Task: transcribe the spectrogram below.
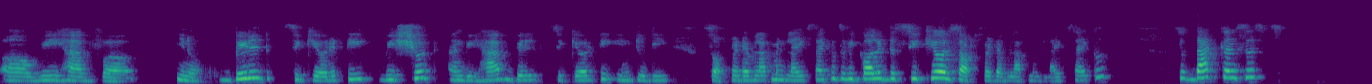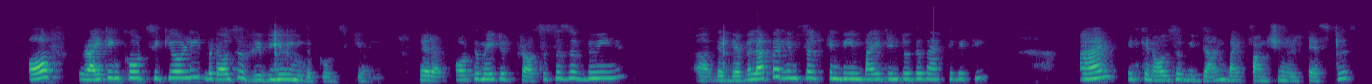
uh, we have uh, you know, build security. We should and we have built security into the software development lifecycle. So we call it the secure software development lifecycle. So that consists of writing code securely, but also reviewing the code securely. There are automated processes of doing it. Uh, the developer himself can be imbibed into this activity. And it can also be done by functional testers.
